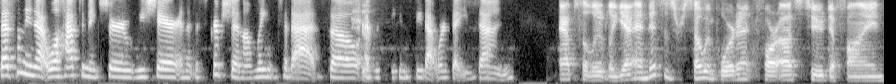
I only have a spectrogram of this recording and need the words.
that's something that we'll have to make sure we share in the description a link to that so sure. everybody can see that work that you've done. Absolutely. Yeah and this is so important for us to define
